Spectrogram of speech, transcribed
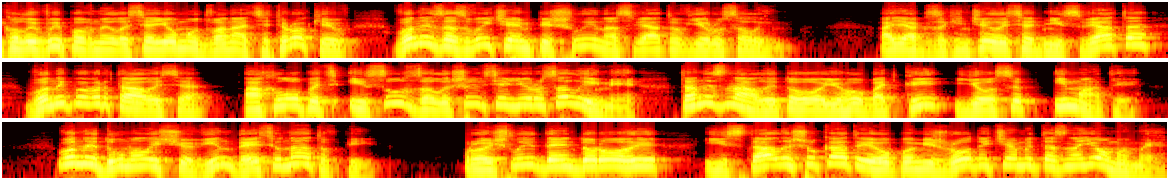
коли виповнилося йому 12 років, вони зазвичай пішли на свято в Єрусалим. А як закінчилися дні свята, вони поверталися, а хлопець Ісус залишився в Єрусалимі, та не знали того його батьки Йосип і мати. Вони думали, що він десь у натовпі. Пройшли день дороги і стали шукати його поміж родичами та знайомими.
